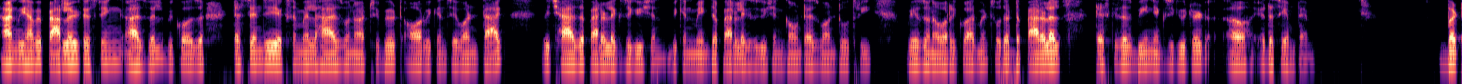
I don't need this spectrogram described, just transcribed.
and we have a parallel testing as well because test testng xml has one attribute or we can say one tag which has a parallel execution we can make the parallel execution count as 1 2 3 based on our requirement so that the parallel test case has been executed uh, at the same time. But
